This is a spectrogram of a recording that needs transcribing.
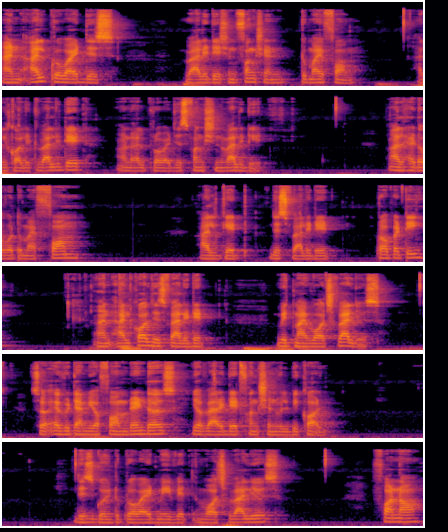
and I'll provide this validation function to my form. I'll call it validate and I'll provide this function validate. I'll head over to my form. I'll get this validate property and I'll call this validate with my watch values. So every time your form renders, your validate function will be called. This is going to provide me with watch values. For now,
